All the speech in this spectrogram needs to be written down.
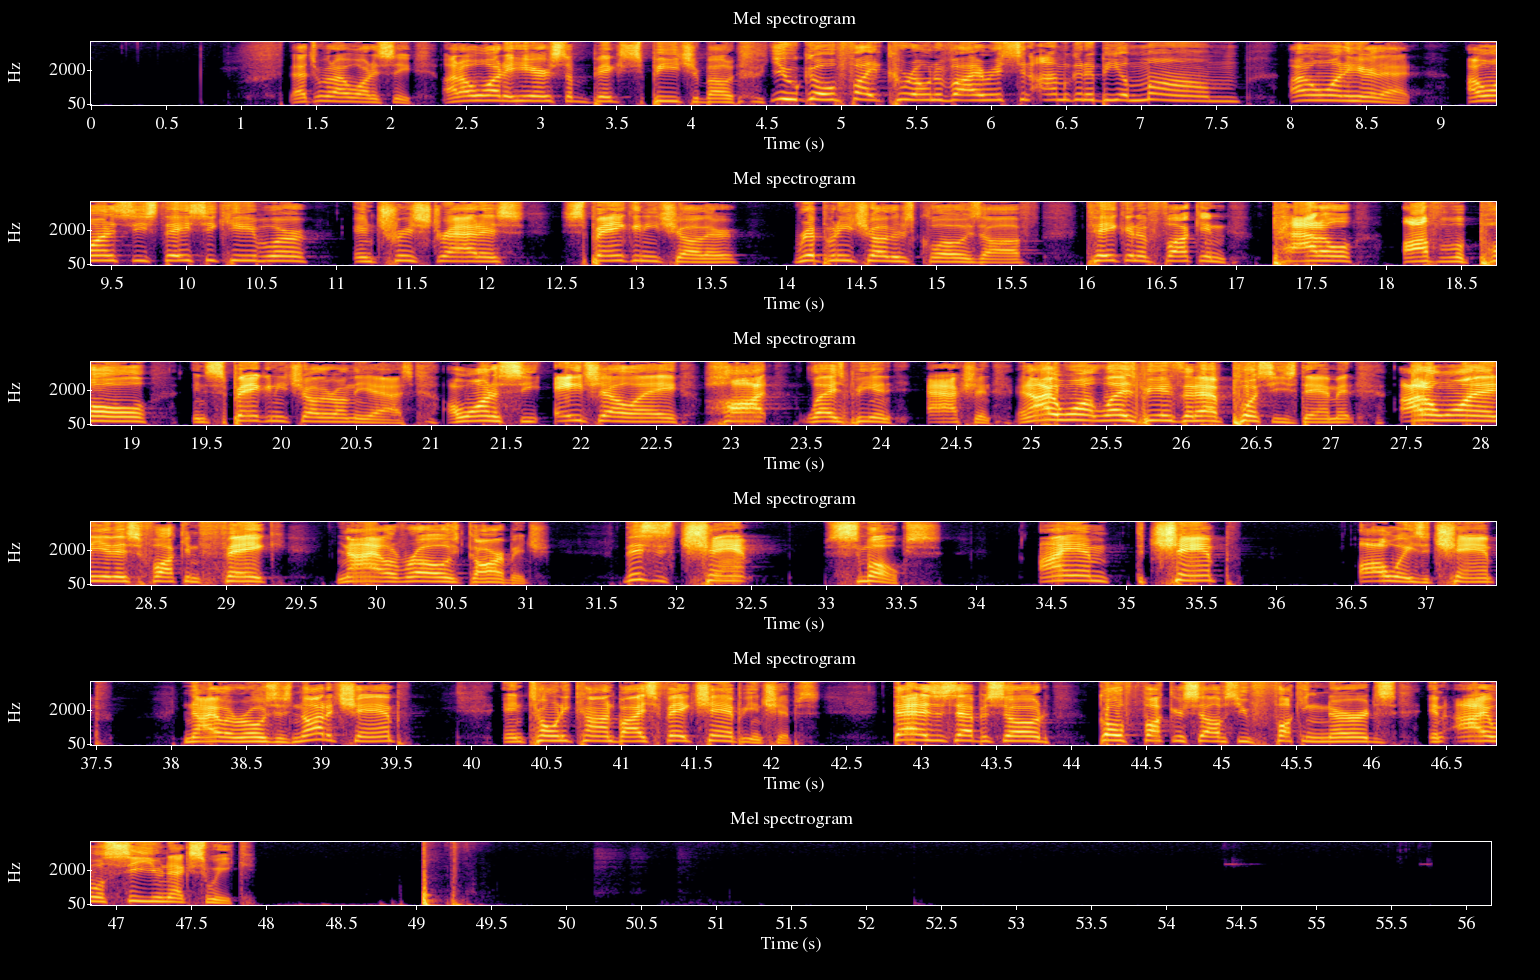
That's what I want to see. I don't want to hear some big speech about you go fight coronavirus and I'm gonna be a mom. I don't want to hear that. I want to see Stacy Keibler and Trish Stratus spanking each other, ripping each other's clothes off, taking a fucking paddle off of a pole and spanking each other on the ass. I want to see HLA hot lesbian action. And I want lesbians that have pussies, damn it. I don't want any of this fucking fake Nyla Rose garbage. This is Champ Smokes. I am the champ, always a champ. Nyla Rose is not a champ, and Tony Khan buys fake championships. That is this episode. Go fuck yourselves, you fucking nerds, and I will see you next week.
